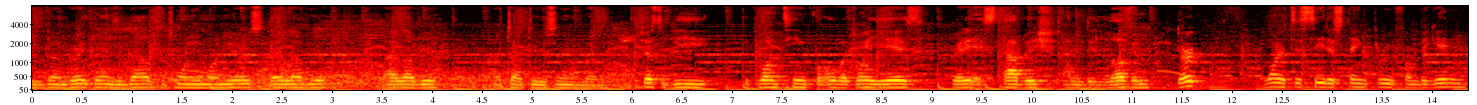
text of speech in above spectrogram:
You've done great things in Dallas for 21 years. They love you. I love you. I'll talk to you soon, brother. Just to be with one team for over 20 years, really established, and they love him. Dirk wanted to see this thing through from beginning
